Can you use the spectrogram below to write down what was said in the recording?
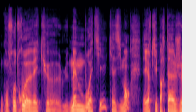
Donc, on se retrouve avec euh, le même boîtier, quasiment. D'ailleurs, qui partage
